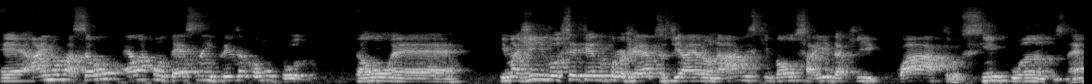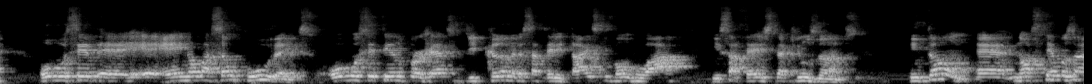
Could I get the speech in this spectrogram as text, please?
É, a inovação ela acontece na empresa como um todo. Então, é, imagine você tendo projetos de aeronaves que vão sair daqui quatro, cinco anos, né? Ou você é, é, é inovação pura isso. Ou você tendo projetos de câmeras satelitais que vão voar em satélites daqui uns anos. Então, é, nós temos a,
